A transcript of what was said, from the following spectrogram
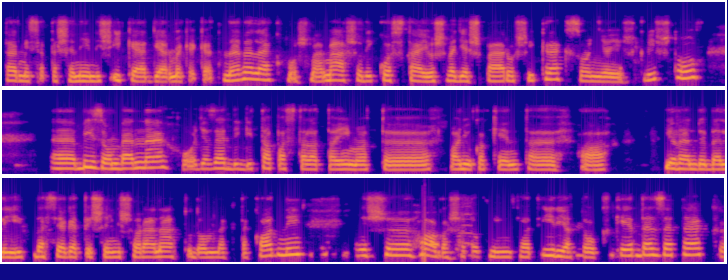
természetesen én is ikergyermekeket nevelek, most már második osztályos vegyes páros ikrek, Szonya és Kristóf. Bízom benne, hogy az eddigi tapasztalataimat anyukaként a jövendőbeli beszélgetéseink során át tudom nektek adni, és hallgassatok minket, írjatok, kérdezzetek,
